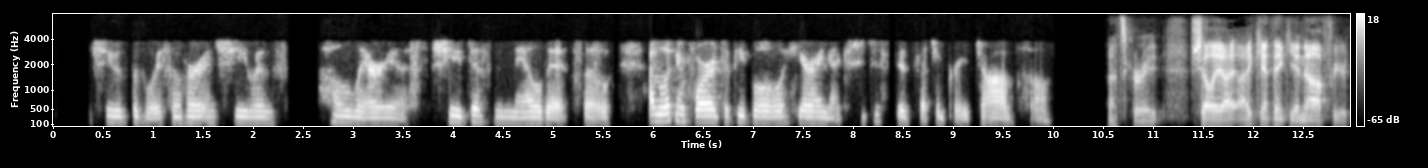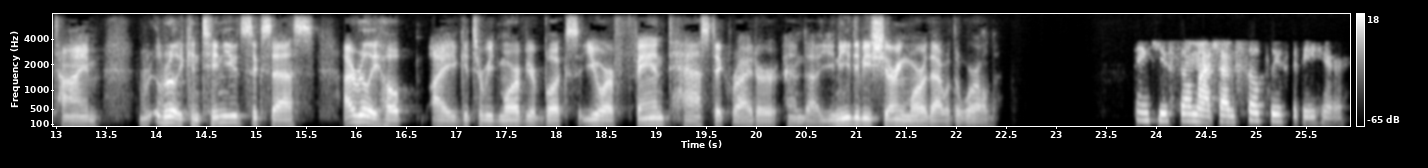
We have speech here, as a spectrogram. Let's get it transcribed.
she was the voiceover and she was hilarious. She just nailed it. So I'm looking forward to people hearing it. She just did such a great job. So that's great. Shelley, I, I, can't thank you enough for your time. R- really continued success. I really hope I get to read more of your books. You are a fantastic writer, and uh, you need to be sharing more of that with the world. Thank you so much. I'm so pleased to be here.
